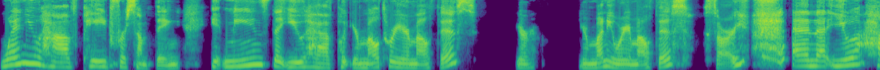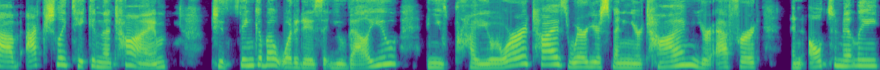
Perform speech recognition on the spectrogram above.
When you have paid for something, it means that you have put your mouth where your mouth is, your your money where your mouth is, sorry, and that you have actually taken the time to think about what it is that you value and you've prioritized where you're spending your time, your effort, and ultimately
